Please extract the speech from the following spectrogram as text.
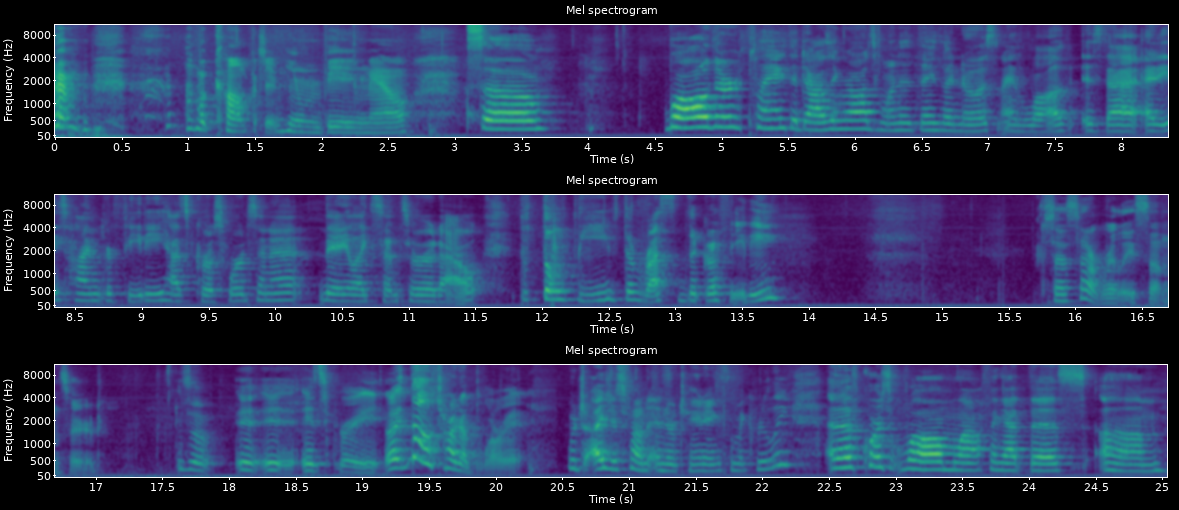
I'm, I'm a competent human being now. So, while they're playing with the dowsing rods, one of the things I noticed and I love is that anytime graffiti has curse words in it, they like censor it out, but they'll leave the rest of the graffiti. So it's not really censored. So it, it, it's great. Like they'll try to blur it, which I just found entertaining. So I'm like, really? And then of course, while I'm laughing at this, um,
